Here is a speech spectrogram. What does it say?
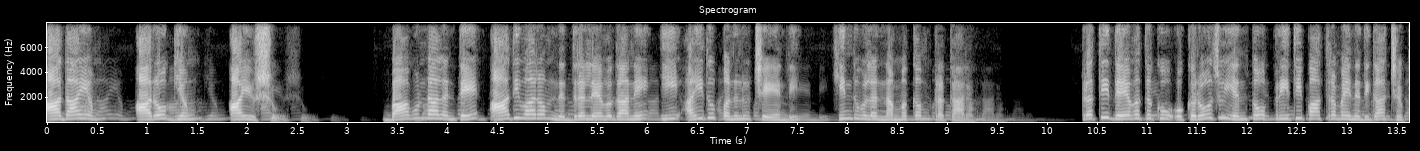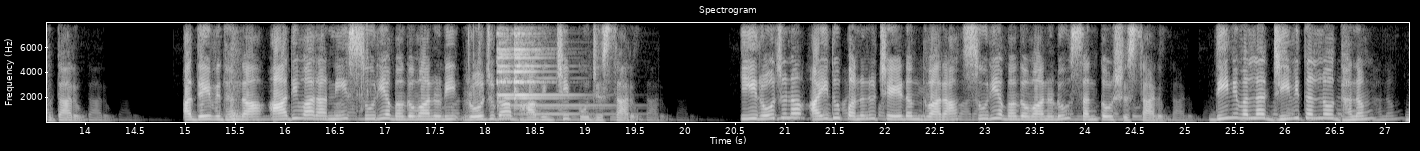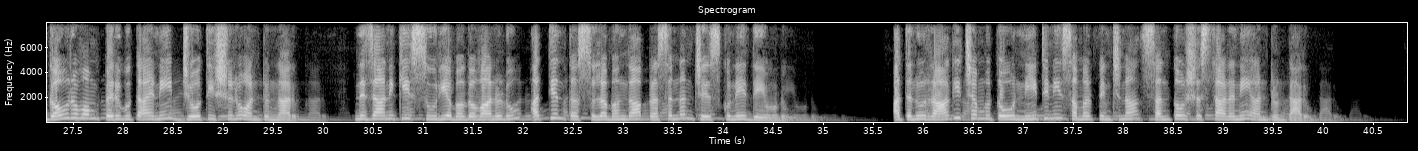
ఆదాయం ఆరోగ్యం ఆయుష్. బాగుండాలంటే ఆదివారం నిద్ర లేవగానే ఈ ఐదు పనులు చేయండి హిందువుల నమ్మకం ప్రకారం. ప్రతి దేవతకు ఒకరోజు ఎంతో ప్రీతిపాత్రమైనదిగా చెబుతారు. అదేవిధంగా ఆదివారాన్ని సూర్య భగవానుడి రోజుగా భావించి పూజిస్తారు. ఈ రోజున ఐదు పనులు చేయడం ద్వారా సూర్య భగవానుడు సంతోషిస్తాడు. దీనివల్ల జీవితంలో ధనం గౌరవం పెరుగుతాయని జ్యోతిష్యులు అంటున్నారు. నిజానికి సూర్య భగవానుడు అత్యంత సులభంగా ప్రసన్నం చేసుకునే దేవుడు. అతను రాగి చెంబుతో నీటిని సమర్పించినా సంతోషిస్తాడని అంటుంటారు.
